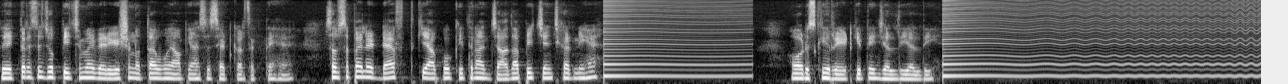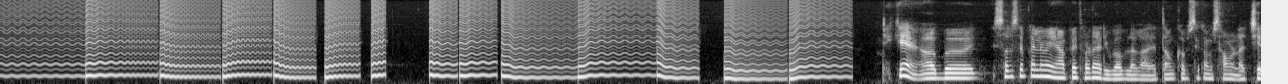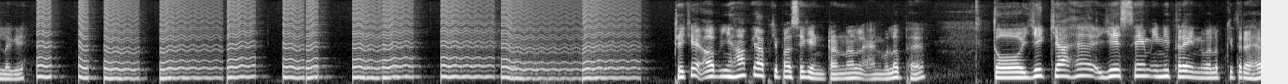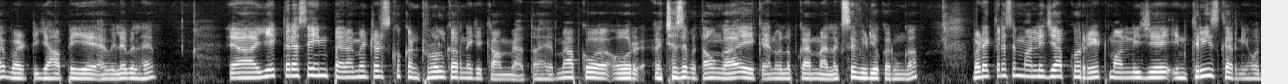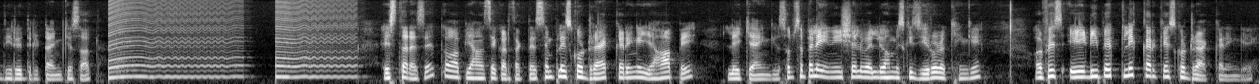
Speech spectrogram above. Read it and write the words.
तो एक तरह से जो पिच में वेरिएशन होता है, वो आप यहाँ से सेट कर सकते हैं। सबसे पहले डेफ्थ कि आपको कितना ज़्यादा पिच चेंज करनी है और उसकी रेट कितनी जल्दी जल्दी है, अब, सबसे पहले मैं यहाँ पे थोड़ा रिवर्ब लगा देता हूँ, कम से कम साउंड अच्छे लगे। ठीक है, अब यहाँ पे आपके पास एक इंटरनल एनवलप है। तो ये क्या है? ये सेम इन्हीं तरह इन्वेलप की तरह है बट यहाँ पे ये अवेलेबल है। ये एक तरह से इन पैरामीटर्स को कंट्रोल करने के काम में आता है। मैं आपको और अच्छे से बताऊँगा, एक एनवेलप का मैं अलग से वीडियो करूँगा। बट एक तरह से मान लीजिए आपको रेट मान लीजिए इंक्रीज़ करनी हो धीरे धीरे टाइम के साथ। इस तरह से तो आप यहाँ से कर सकते हैं। सिंपली इसको ड्रैग करेंगे, यहाँ पे लेके आएँगे। सबसे पहले इनिशियल वैल्यू हम इसकी ज़ीरो रखेंगे और फिर ए डी पे क्लिक करके इसको ड्रैग करेंगे।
